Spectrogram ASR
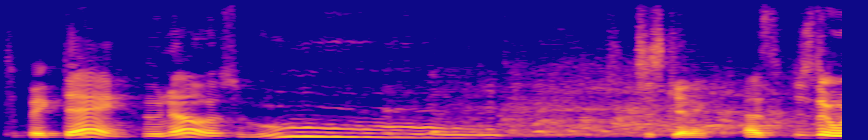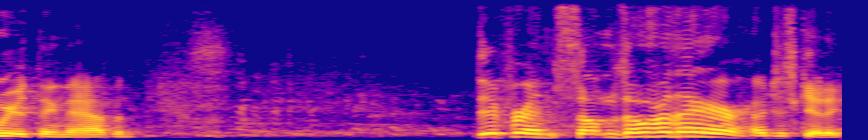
It's a big day. Who knows? Ooh. Just kidding. That's just a weird thing that happened. Different. Something's over there. I'm just kidding.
